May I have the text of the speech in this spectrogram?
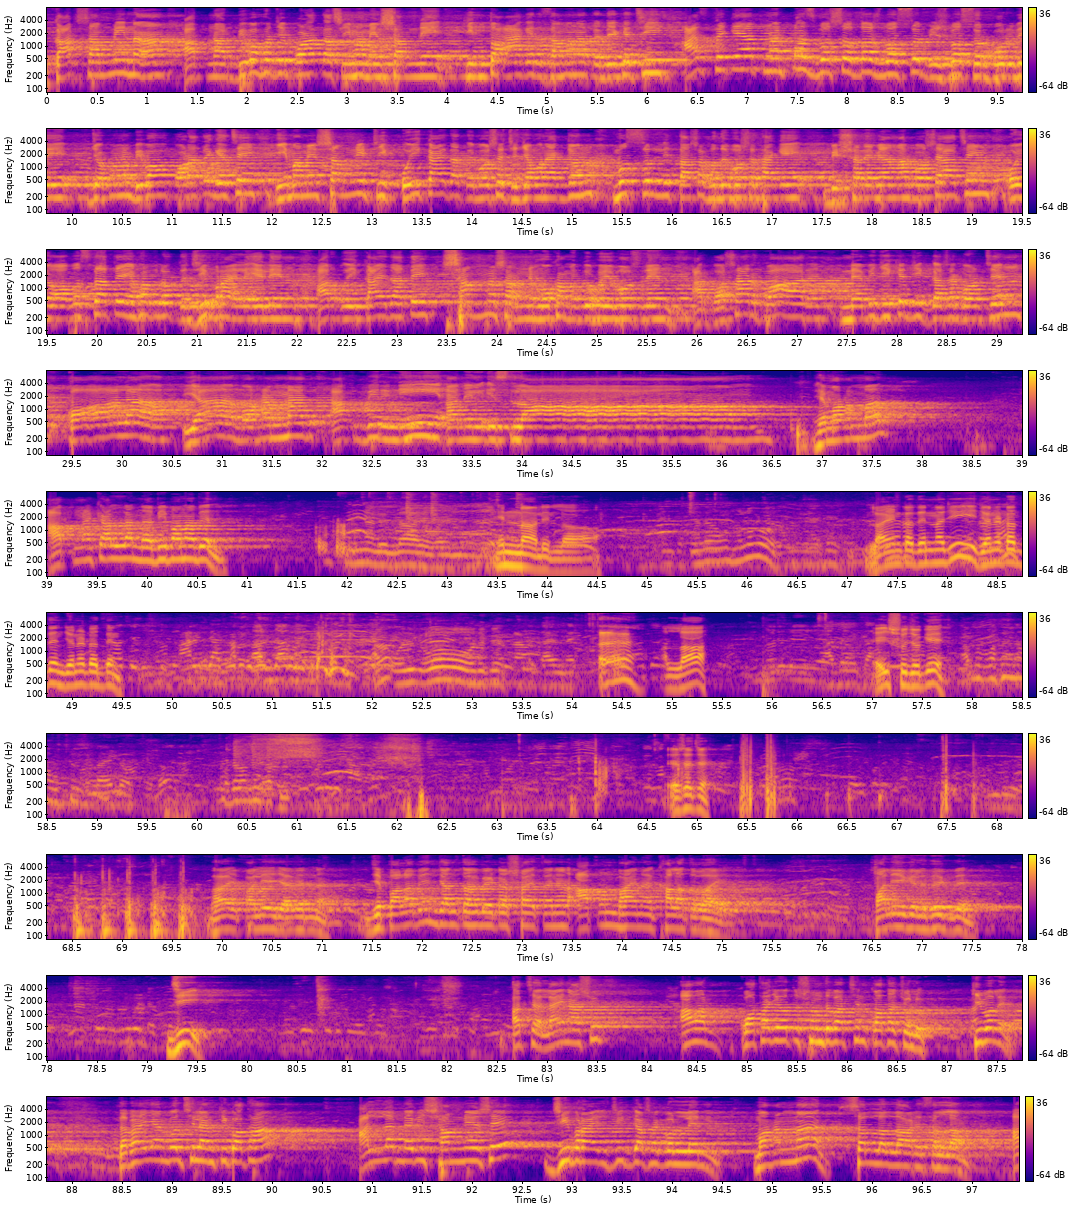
কার সামনে না? আপনার বিবাহ যে পড়াতা ইমামের সামনে। কিন্তু আগের জামানাতে দেখেছি, আজ থেকে আপনার পাঁচ বছর, দশ বছর, বিশ বছর পূর্বে যখন বিবাহ পড়াতে গেছে, ইমামের সামনে ঠিক ওই কায়দাতে বসেছে, যেমন একজন মুসল্লি তাসাহুদে বসে থাকে। বিশ্বনবী আমার বসে আছেন। ওই অবস্থাতে হজরত জিব্রাইল এলেন আর ওই কায়দাতে সামনাসামনি মুখামুখি হয়ে বসলেন। আর বসার পর নবীজিকে জিজ্ঞাসা করছেন কলা ইয়া মোহাম্মদ আকবিরনি আনিল ইসলাম। হে মোহাম্মদ আপনাকে আল্লাহ নবী বানাবেন। লাইনটা দেন না জি জেনারেটর দেন জেনারেটর দেন। আল্লাহ। এই সুযোগে এসেছে। ভাই, পালিয়ে যাবেন না। যে পালাবেন, জানতে হবে এটা শয়তানের আপন ভাই নয়, খালাতো ভাই। পালিয়ে গেলে দেখবেন। জি। আচ্ছা লাইন আসুক। আমার কথা যেহেতু শুনতে পাচ্ছেন, কথা চলুক। কি বলেন? তা ভাইয়ান বলছিলাম কি কথা? আল্লাহ নবীর সামনে এসে জিব্রাইল জিজ্ঞাসা করলেন, মোহাম্মদ সাল্লাহ সাল্লাম,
